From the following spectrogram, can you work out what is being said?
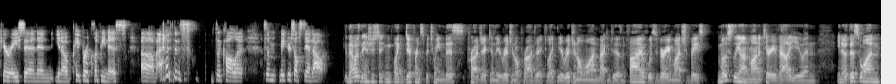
curation and, you know, paper clippiness, um, as to call it, to make yourself stand out. That was the interesting like difference between this project and the original project. Like the original one back in 2005 was very much based mostly on monetary value, and you know this one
